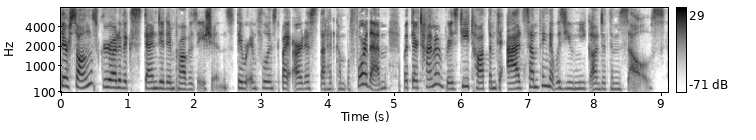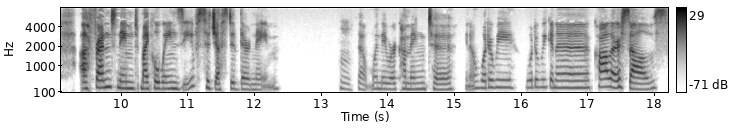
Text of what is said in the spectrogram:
Their songs grew out of extended improvisations. They were influenced by artists that had come before them, but their time at RISD taught them to add something that was unique onto themselves. A friend named Michael Wayne Zeev suggested their name. Hmm. So when they were coming to, you know, what are we, what are we gonna call ourselves?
